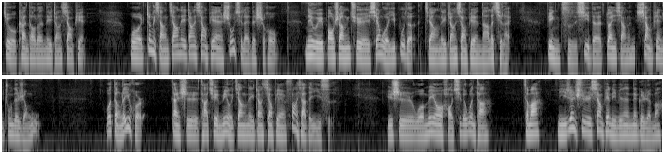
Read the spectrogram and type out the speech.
就看到了那张相片。我正想将那张相片收起来的时候，那位包商却先我一步的将那张相片拿了起来，并仔细地端详相片中的人物。我等了一会儿，但是他却没有将那张相片放下的意思。于是我没有好气地问他。怎么？你认识相片里面的那个人吗？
